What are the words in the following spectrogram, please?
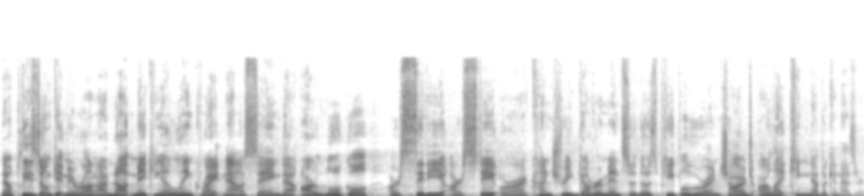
Now, please don't get me wrong. I'm not making a link right now saying that our local, our city, our state, or our country governments or those people who are in charge are like King Nebuchadnezzar.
